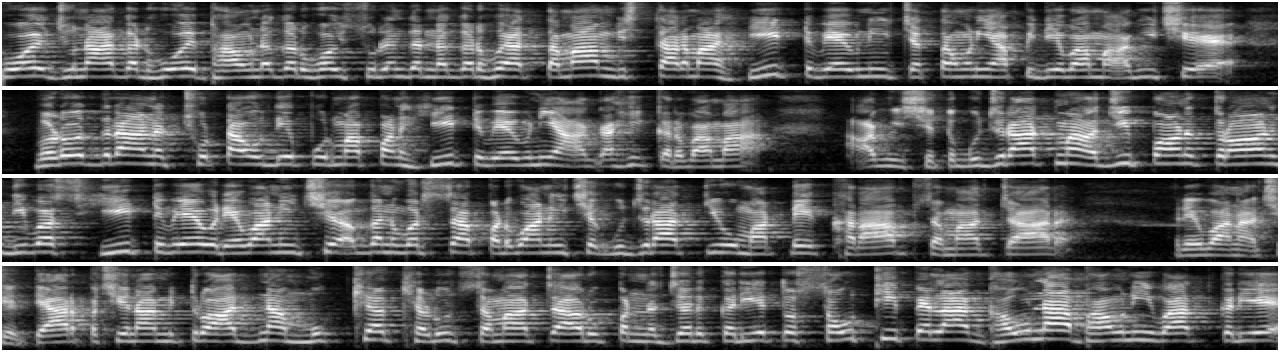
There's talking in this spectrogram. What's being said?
હોય, જુનાગઢ હોય, ભાવનગર હોય, સુરેન્દ્રનગર હોય, આ તમામ વિસ્તારમાં હીટ વેવની ચેતવણી આપી દેવામાં આવી છે. વડોદરા અને છોટાઉદેપુરમાં પણ હીટ વેવની આગાહી કરવામાં આવી છે. તો ગુજરાતમાં હજી પણ ત્રણ દિવસ હીટ વેવ રહેવાની છે, અગન વર્ષા પડવાની છે. ગુજરાતીઓ માટે ખરાબ સમાચાર. રહેવાના છે. ત્યાર પછીના મિત્રો, આજના મુખ્ય ખેડૂત સમાચાર ઉપર નજર કરીએ તો સૌથી પહેલાં ઘઉંના ભાવની વાત કરીએ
